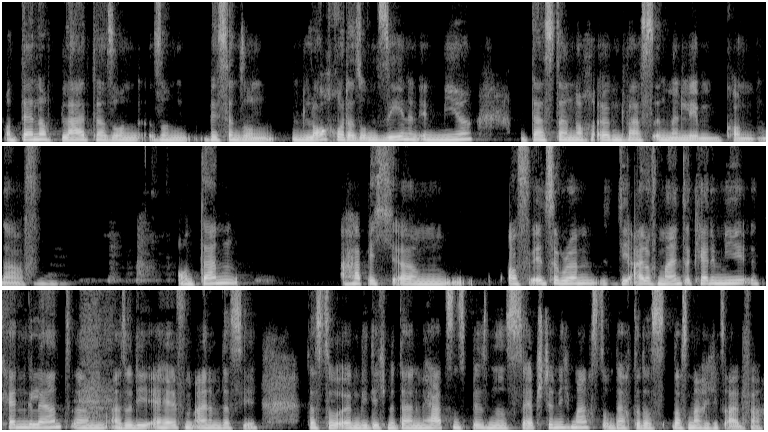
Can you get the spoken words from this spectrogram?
Und dennoch bleibt da so ein, so ein bisschen so ein Loch oder so ein Sehnen in mir, dass dann noch irgendwas in mein Leben kommen darf. Und dann habe ich ähm, auf Instagram die Isle of Mind Academy kennengelernt. Ähm, also die helfen einem, dass sie dass du irgendwie dich mit deinem Herzensbusiness selbstständig machst und dachte, das, das mache ich jetzt einfach.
